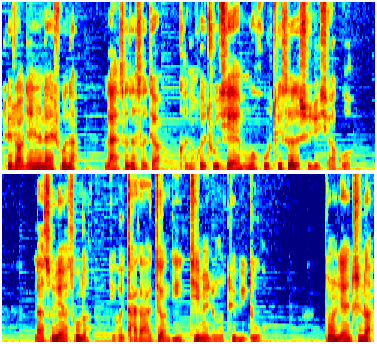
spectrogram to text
对老年人来说呢，蓝色的色调可能会出现模糊褪色的视觉效果。蓝色元素呢也会大大降低界面中的对比度。总而言之呢，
